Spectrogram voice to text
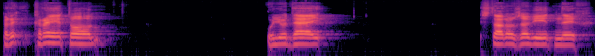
прикрито у людей старозавітних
